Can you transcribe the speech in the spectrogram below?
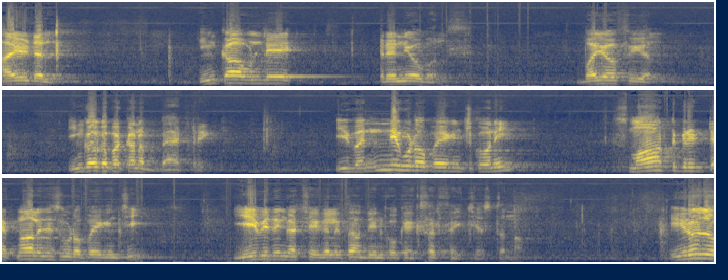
hydel ఇంకా ఉండే రెన్యూబుల్స్ బయోఫ్యూయల్ ఇంకొక పక్కన బ్యాటరీ. ఇవన్నీ కూడా ఉపయోగించుకొని స్మార్ట్ గ్రిడ్ టెక్నాలజీస్ కూడా ఉపయోగించి ఏ విధంగా చేయగలుగుతాం దీనికి ఒక ఎక్సర్సైజ్ చేస్తున్నాం. ఈరోజు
